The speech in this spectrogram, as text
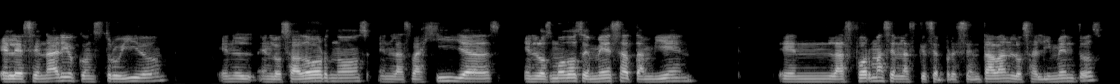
el escenario construido, en, los adornos, en las vajillas, en los modos de mesa también, en las formas en las que se presentaban los alimentos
